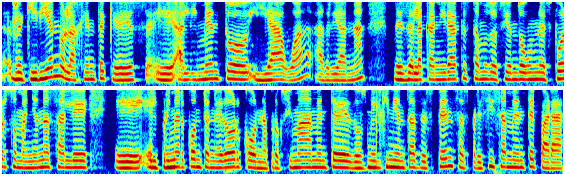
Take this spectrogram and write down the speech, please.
requiriendo la gente, que es eh, alimento y agua, Adriana. Desde la Canirac estamos haciendo un esfuerzo. Mañana sale el primer contenedor con aproximadamente 2.500 despensas, precisamente para,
